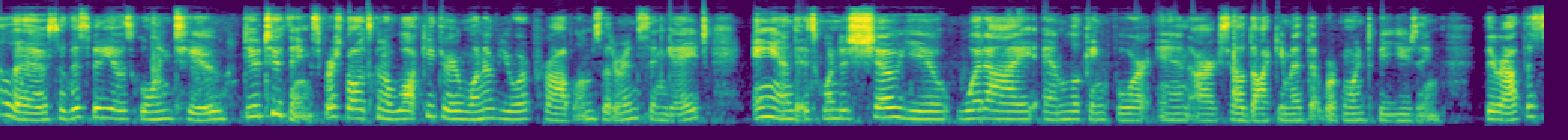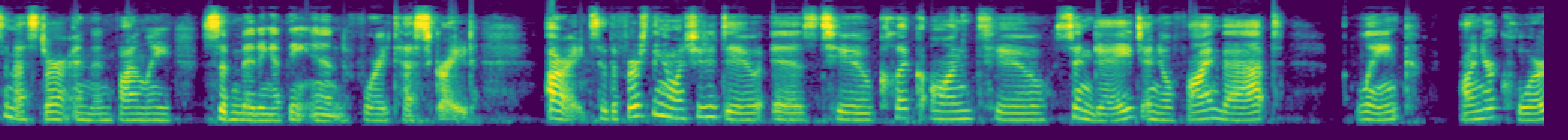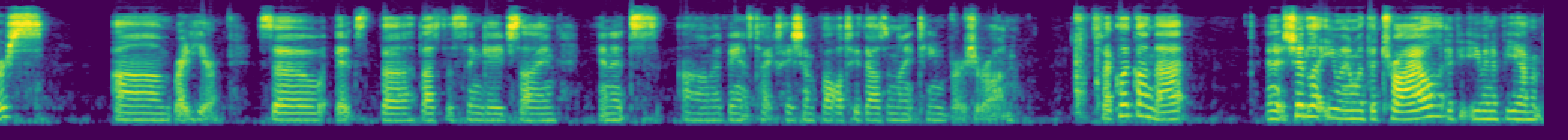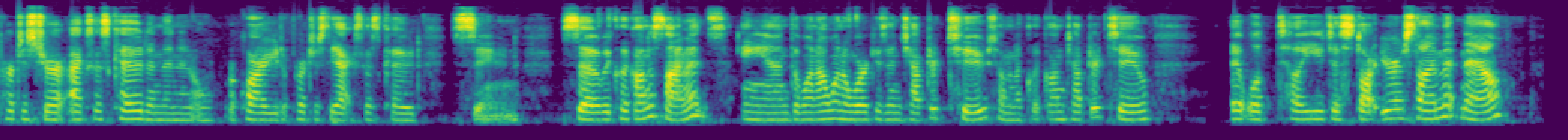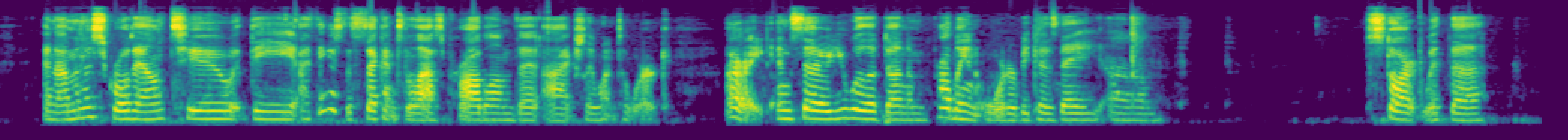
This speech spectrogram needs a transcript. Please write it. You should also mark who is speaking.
Speaker 1: Hello, so this video is going to do two things. First of all, it's going to walk you through one of your problems that are in Cengage, and it's going to show you what I am looking for in our Excel document that we're going to be using throughout the semester and then finally submitting at the end for a test grade. All right, so the first thing I want you to do is to click on to Cengage, and you'll find that link on your course um, right here. So it's the that's the Cengage sign and it's um, Advanced Taxation Fall 2019 Bergeron. So I click on that and it should let you in with a trial if even if you haven't purchased your access code and then it'll require you to purchase the access code soon. So we click on assignments and the one I want to work is in chapter 2 so I'm going to click on chapter 2. It will tell you to start your assignment now and I'm going to scroll down to the I think it's the second to the last problem that I actually want to work. All right, and so you will have done them probably in order because they um, start with the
